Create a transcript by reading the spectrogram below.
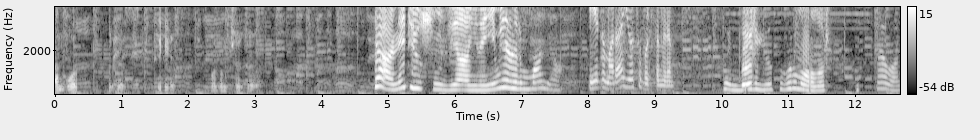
Lan or. Odum çocuğu. Ya ne diyorsunuz ya yine yemin ederim var ya. Bir numara YouTuber sanırım. Böyle YouTuber mu olur? Ne bak.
